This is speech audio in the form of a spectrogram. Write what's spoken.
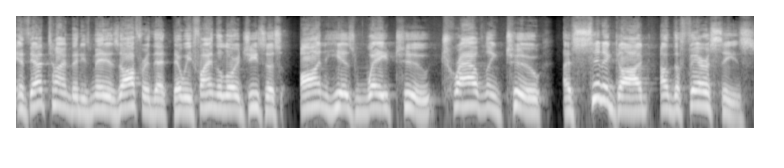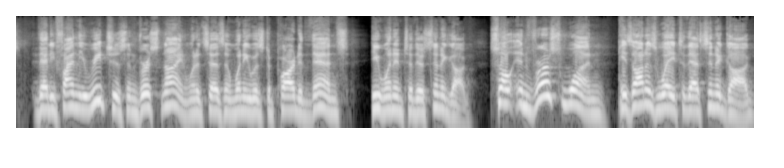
at that time that he's made his offer that, that we find the Lord Jesus on his way to, traveling to a synagogue of the Pharisees that he finally reaches in verse 9 when it says, And when he was departed thence, he went into their synagogue. So in verse 1, he's on his way to that synagogue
